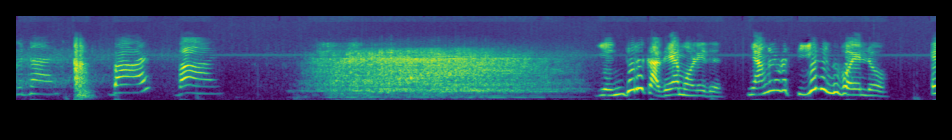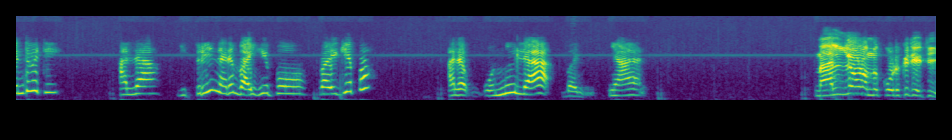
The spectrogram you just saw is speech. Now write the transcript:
ഗുഡ് നൈറ്റ് ബൈ ബൈ എന്തൊരു കഥയാ മോളേത് ഇത്? ഞങ്ങളിവിടെ തീ നിന്ന് പോയല്ലോ. എന്തു പറ്റി അല്ല ഇത്രയും നേരം വൈകിയപ്പോ വൈകിയപ്പോ? അല്ല ഒന്നുമില്ല. ഞാൻ നല്ലോണം ഒന്ന് കൊടുക്ക് ചേച്ചി.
